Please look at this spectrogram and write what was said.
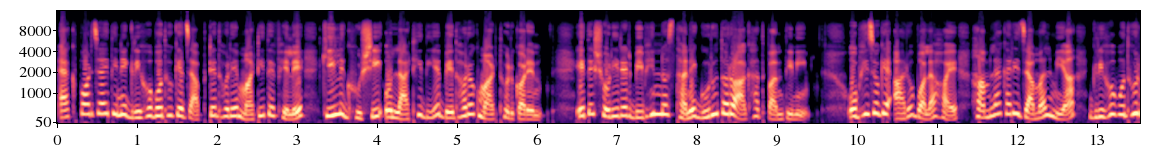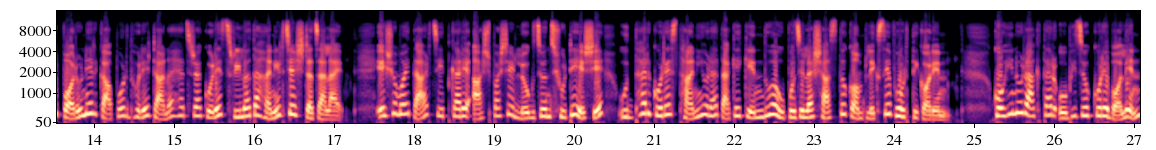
এক পর্যায়ে তিনি গৃহবধূকে জাপটে ধরে মাটিতে ফেলে কিল, ঘুষি ও লাঠি দিয়ে বেধড়ক মারধর করেন। এতে শরীরের বিভিন্ন স্থানে গুরুতর আঘাত পান তিনি। অভিযোগে আরও বলা হয়, হামলাকারী জামাল মিয়া গৃহবধূর পরনের কাপড় ধরে টানা হ্যাচড়া করে শ্রীলতাহানির চেষ্টা চালায়। এ সময় তার চিৎকারে আশপাশের লোকজন ছুটে এসে উদ্ধার করে স্থানীয়রা তাকে কেন্দুয়া উপজেলা স্বাস্থ্য কমপ্লেক্সে ভর্তি করেন। কোহিনুর আক্তার অভিযোগ করে বলেন,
